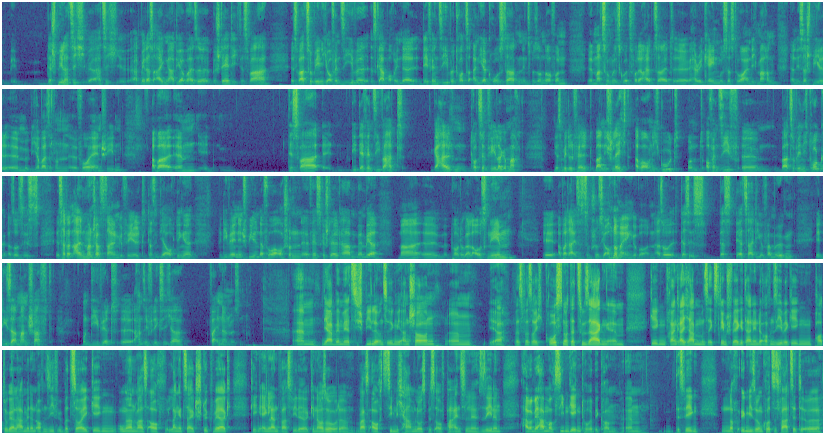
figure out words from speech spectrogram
das Spiel hat sich, hat sich, hat mir das eigenartigerweise bestätigt. Es war, es war zu wenig Offensive. Es gab auch in der Defensive trotz einiger Großtaten, insbesondere von äh, Mats Hummels kurz vor der Halbzeit, äh, Harry Kane muss das Tor eigentlich machen, dann ist das Spiel äh, möglicherweise schon äh, vorher entschieden. Aber ähm, das war, äh, die Defensive hat gehalten, trotzdem Fehler gemacht. Das Mittelfeld war nicht schlecht, aber auch nicht gut und offensiv äh, war zu wenig Druck. Also es ist, es hat an allen Mannschaftsteilen gefehlt. Das sind ja auch Dinge, die wir in den Spielen davor auch schon äh, festgestellt haben. Wenn wir mal äh, Portugal ausnehmen, äh, aber da ist es zum Schluss ja auch nochmal eng geworden. Also das ist das derzeitige Vermögen äh, dieser Mannschaft und die wird äh, Hansi Flick sicher verändern müssen. Ähm, ja, wenn wir jetzt die Spiele uns irgendwie anschauen, ähm, ja, was, was soll ich groß noch dazu sagen? Ähm, gegen Frankreich haben wir uns extrem schwer getan in der Offensive, gegen Portugal haben wir dann offensiv überzeugt, gegen Ungarn war es auch lange Zeit Stückwerk, gegen England war es wieder genauso oder war es auch ziemlich harmlos bis auf ein paar einzelne Sehnen. Aber wir haben auch sieben Gegentore bekommen. Ähm, deswegen noch irgendwie so ein kurzes Fazit äh,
